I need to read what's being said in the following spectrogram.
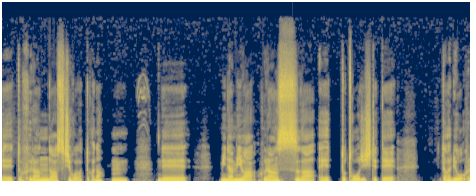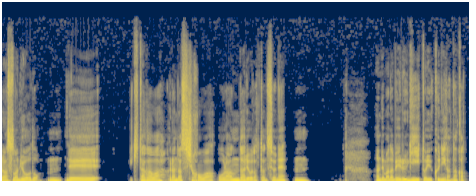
えーっと、フランダース地方だったかなうん。で、南はフランスが、えーっと、統治してて、だから、フランスの領土。うん。で、北側、フランダース地方はオランダ領だったんですよね。うん。なんでまだベルギーという国がなかっ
